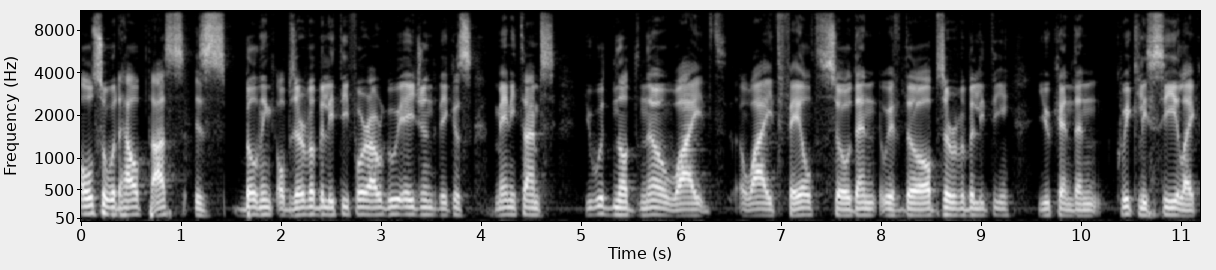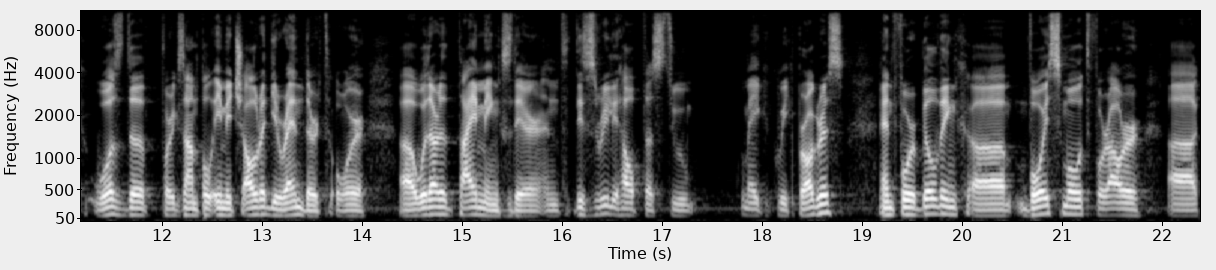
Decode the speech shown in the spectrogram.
also what helped us is building observability for our GUI agent because many times you would not know why it, why it failed. So then with the observability, you can then quickly see like, was the, for example, image already rendered or uh, what are the timings there? And this really helped us to make quick progress. And for building uh, voice mode for our uh,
